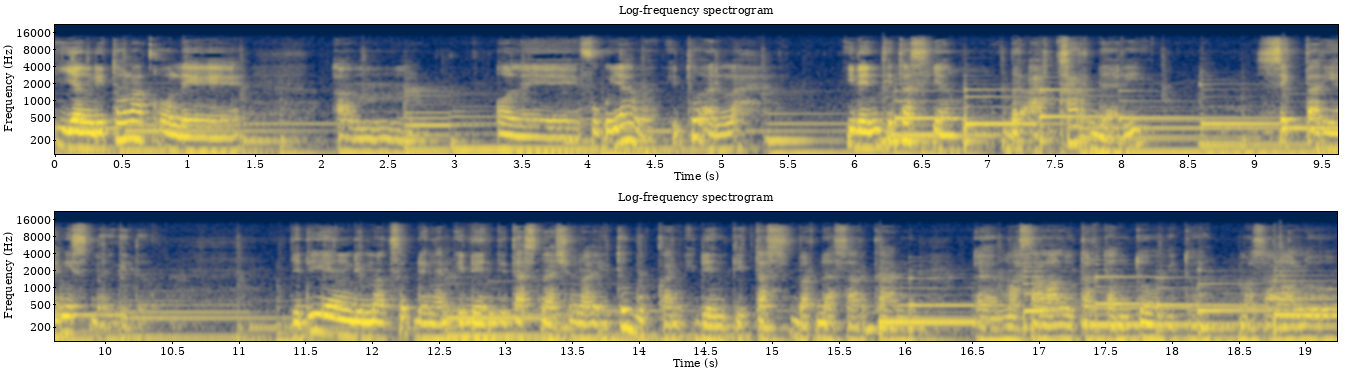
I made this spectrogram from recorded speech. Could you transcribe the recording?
yang ditolak oleh um, oleh Fukuyama itu adalah identitas yang berakar dari sektarianisme gitu. Jadi yang dimaksud dengan identitas nasional itu bukan identitas berdasarkan uh, masa lalu tertentu gitu, masa lalu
